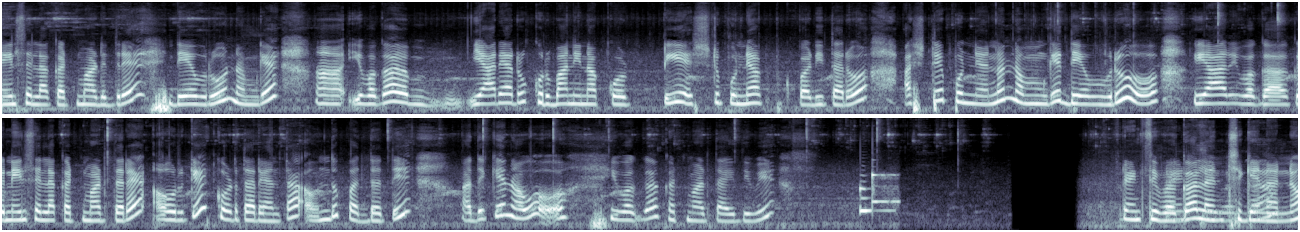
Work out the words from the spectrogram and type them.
ನೇಲ್ಸ್ ಎಲ್ಲ ಕಟ್ ಮಾಡಿದರೆ ದೇವರು ನಮಗೆ ಇವಾಗ ಯಾರ್ಯಾರು ಕುರ್ಬಾನಿನ ಕೊಟ್ಟು ಎಷ್ಟು ಪುಣ್ಯ ಪಡಿತಾರೋ ಅಷ್ಟೇ ಪುಣ್ಯನ ನಮಗೆ ದೇವರು ಯಾರು ಇವಾಗ ನೇಲ್ಸ್ ಎಲ್ಲ ಕಟ್ ಮಾಡ್ತಾರೆ ಅವ್ರಿಗೆ ಕೊಡ್ತಾರೆ ಅಂತ ಒಂದು ಪದ್ಧತಿ. ಅದಕ್ಕೆ ನಾವು ಇವಾಗ ಕಟ್ ಮಾಡ್ತಾ ಇದ್ದೀವಿ. ಫ್ರೆಂಡ್ಸ್ ಇವಾಗ ಲಂಚ್ಗೆ ನಾನು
